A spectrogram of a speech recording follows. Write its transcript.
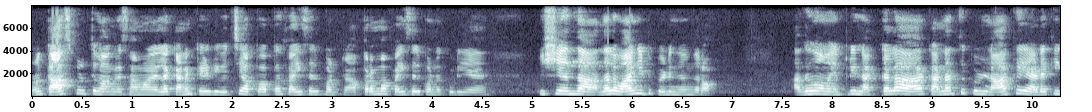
உனக்கு காசு கொடுத்து வாங்குற சாமான் எல்லாம் கணக்கு எழுதி வச்சு அப்பப்போ ஃபைசல் பண்ணுறான் அப்புறமா ஃபைசல் பண்ணக்கூடிய விஷயந்தான் அதனால் வாங்கிட்டு போயிடுங்கிறான் அதுவும் அவன் எப்படி நக்கலாக கன்னத்துக்குள் நாக்கை அடக்கி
